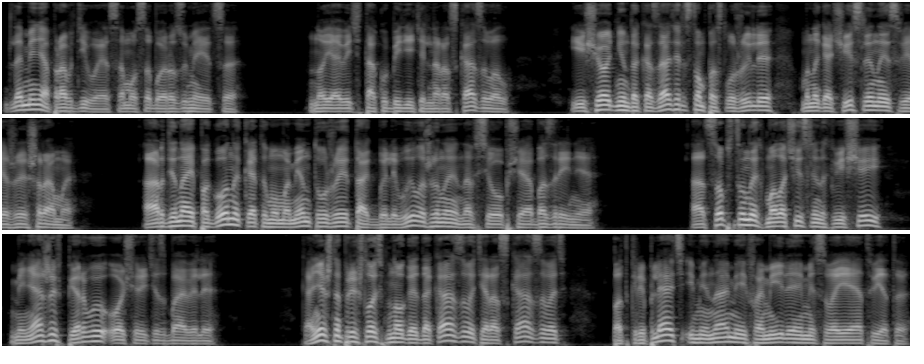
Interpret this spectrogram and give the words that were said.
Для меня правдивая, само собой разумеется. Но я ведь так убедительно рассказывал. Еще одним доказательством послужили многочисленные свежие шрамы. А ордена и погоны к этому моменту уже и так были выложены на всеобщее обозрение. От собственных малочисленных вещей меня же в первую очередь избавили. Конечно, пришлось многое доказывать и рассказывать, подкреплять именами и фамилиями свои ответы.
